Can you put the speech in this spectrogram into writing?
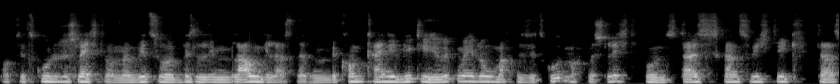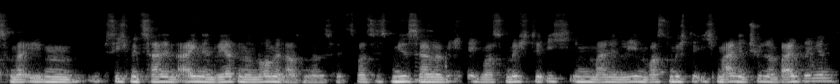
ob es jetzt gut oder schlecht war. Man wird so ein bisschen im Blauen gelassen. Also man bekommt keine wirkliche Rückmeldung, macht man es jetzt gut, macht man es schlecht. Und da ist es ganz wichtig, dass man eben sich mit seinen eigenen Werten und Normen auseinandersetzt. Was ist mir selber wichtig? Was möchte ich in meinem Leben? Was möchte ich meinen Schülern beibringen?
